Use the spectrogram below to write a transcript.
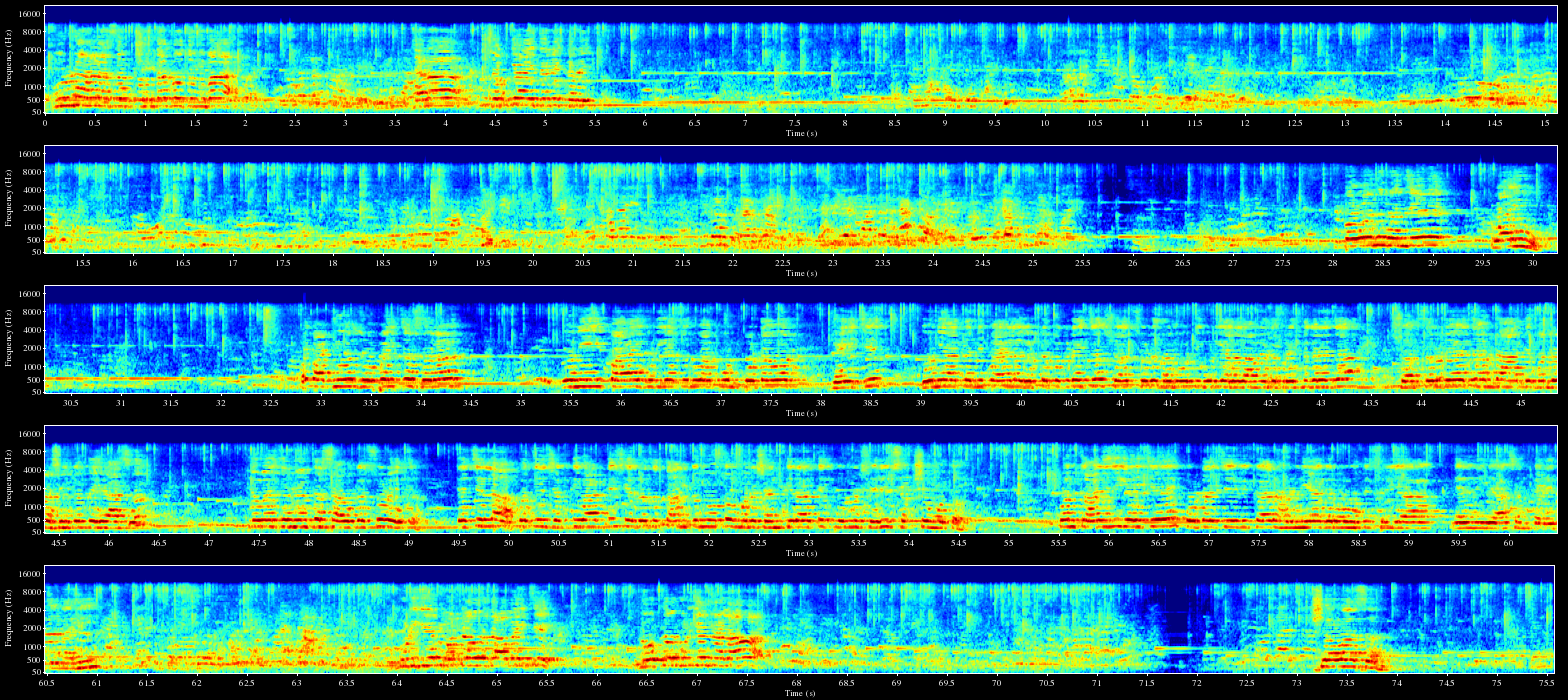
पूर्ण हलासन करून दाखवतो मी बघा. ज्याला शक्य आहे त्याने करायचं. पाठीवर झोपायचं सरळ. दोन्ही पाय गुडघ्यातून वाकून पोटावर घ्यायचे. दोन्ही हातांनी पायाला घट्ट पकडायचं. श्वास सोडत हनुवटी गुडघ्याला लावण्याचा प्रयत्न करायचा. श्वास चालू ठेवायचा दहा ते पंधरा सेकंद हे असं. ठेवायचं नंतर सावकाश सोडायचं. त्याचे लाभ पचन शक्ती वाढते. शरीराचा ताण कमी होतो मनशांती राहते पूर्ण शरीर सक्षम होतं. पण काळजी घ्यायची आहे. पोटाचे विकार हर्निया गर्भवती स्त्रिया यांनी हे आसन करायचं नाही गुडघे पोटावर दाबायचे डोकं गुडघ्यांना लावा. शवासन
